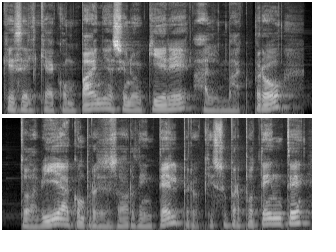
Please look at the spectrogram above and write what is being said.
que es el que acompaña si uno quiere al Mac Pro, todavía con procesador de Intel, pero que es súper potente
